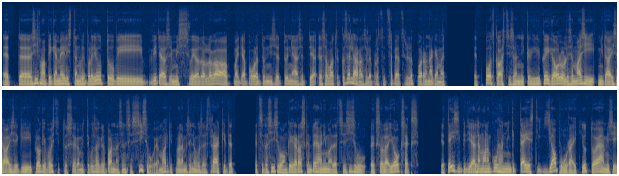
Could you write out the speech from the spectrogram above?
et äh, siis ma pigem eelistan võib-olla Youtube'i videosi, mis võivad olla ka, ma ei tea, pooletunnised, tunniajased ja, ja sa vaatad ka selle ära, sellepärast et sa pead selle lõpu ära nägema, et et podcastis on ikkagi kõige olulisem asi, mida ei saa isegi blogipostitusse ega mitte kusagile panna, see on see sisu ja Margit, me oleme sinuga sellest rääkinud, et et seda sisu on kõige raskem teha niimoodi, et see sisu, eks ole, jookseks. Ja teisipidi jälle ma olen kuulanud mingeid täiesti jaburaid jutuajamisi,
